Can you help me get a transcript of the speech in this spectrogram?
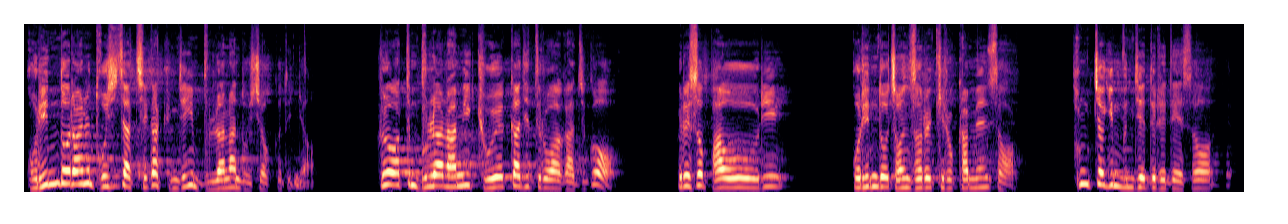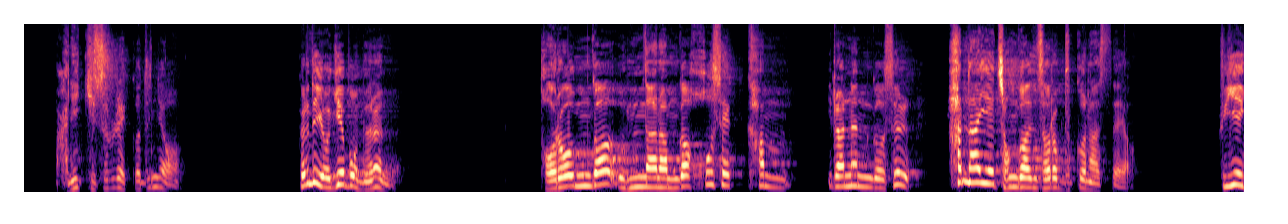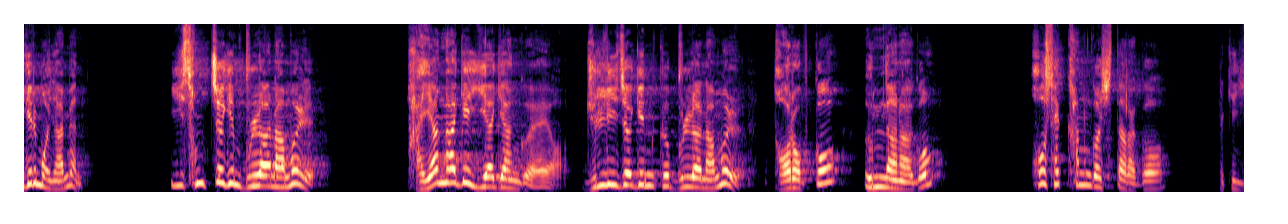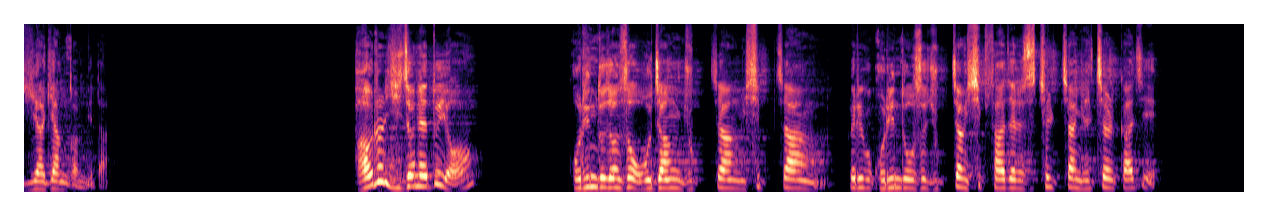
고린도라는 도시 자체가 굉장히 문란한 도시였거든요. 그 같은 문란함이 교회까지 들어와 가지고 그래서 바울이 고린도 전설을 기록하면서 성적인 문제들에 대해서 많이 기술을 했거든요. 그런데 여기에 보면은 더러움과 음란함과 호색함이라는 것을 하나의 정관서로 묶어놨어요. 그 얘기는 뭐냐면 이 성적인 문란함을 다양하게 이야기한 거예요. 윤리적인 그 문란함을 더럽고 음란하고 호색한 것이다라고 이렇게 이야기한 겁니다. 바울은 이전에도요, 고린도전서 5장, 6장, 10장, 그리고 고린도후서 6장 14절에서 7장 1절까지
